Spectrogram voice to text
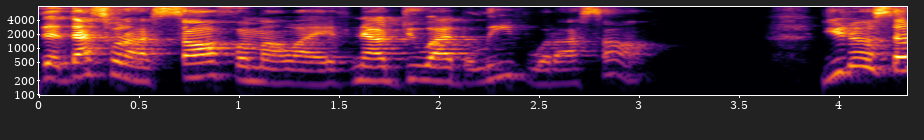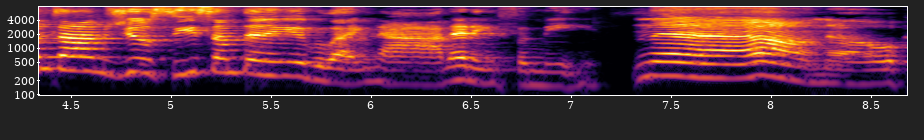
that, that's what I saw for my life. Now, do I believe what I saw? You know, sometimes you'll see something and you'll be like, nah, that ain't for me. Nah, I don't know.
